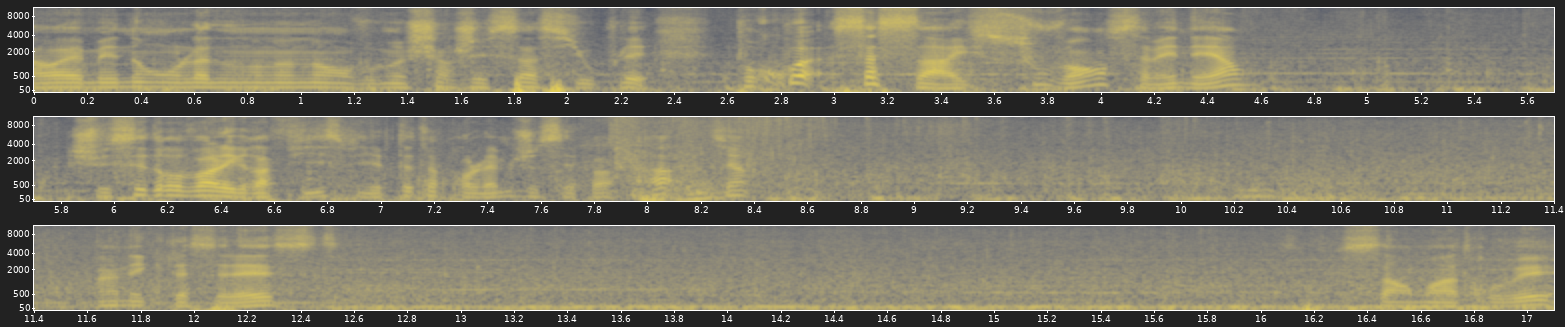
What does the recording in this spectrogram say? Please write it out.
Ah ouais, mais non, là, non, non, non, vous me chargez ça, s'il vous plaît. Pourquoi Ça, ça arrive souvent, ça m'énerve. Je vais essayer de revoir les graphismes, il y a peut-être un problème, je sais pas. Ah, tiens. Un éclat céleste. Ça moins à trouver.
